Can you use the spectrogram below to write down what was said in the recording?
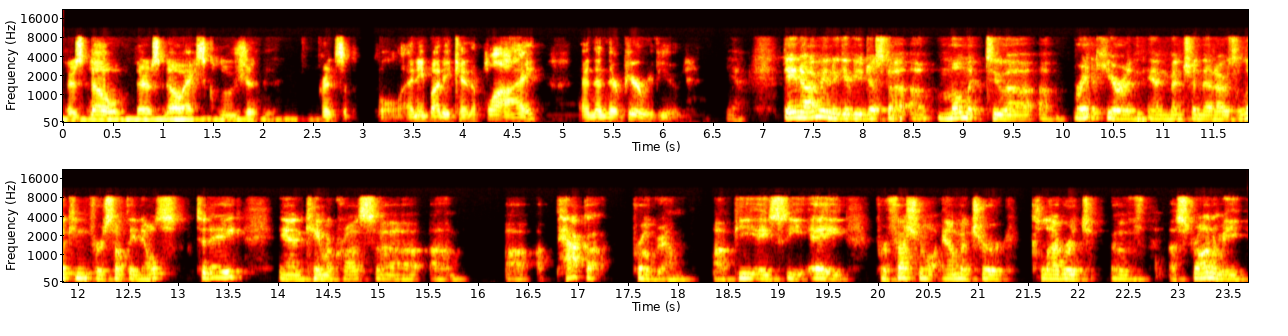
there's no there's no exclusion principle. Anybody can apply, and then they're peer reviewed. Yeah, Dana, I'm going to give you just a, a moment to uh, a break here and, and mention that I was looking for something else today and came across uh, um, a, a PACA program, uh, P-A-C-A, Professional Amateur Collaborative Astronomy.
